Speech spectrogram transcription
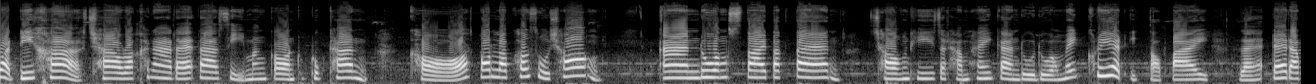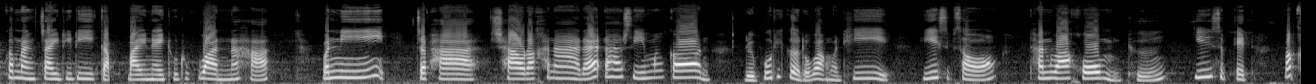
วัสดีค่ะ ชาวลัคนาและราศีมังกรทุกๆทท่าน ขอต้อนรับเข้าสู่ช่อง อ่านดวงสไตล์ตักแตน ช่องที่จะทำให้การดูดวงไม่เครียดอีกต่อไป และได้รับกำลังใจดีๆ กลับไปในทุกๆวันนะคะ วันนี้จะพาชาวลัคนาและราศีมังกร หรือผู้ที่เกิดระหว่างวันที่ 22 ธันวาคมถึง 21 มก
